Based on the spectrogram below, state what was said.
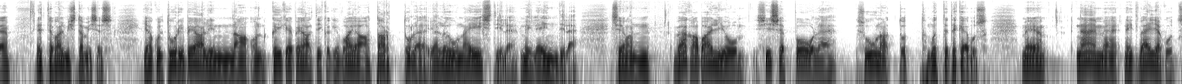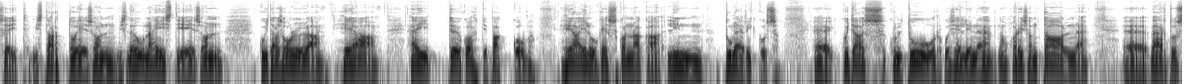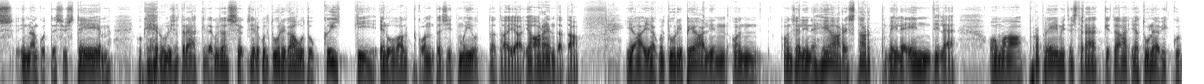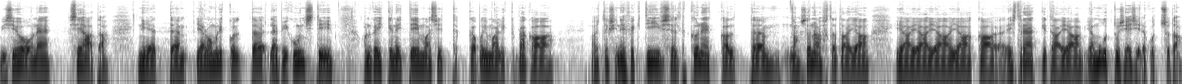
ettevalmistamises. ja kultuuripealinna on kõigepealt ikkagi vaja Tartule ja Lõuna-Eestile, meile endile. see on väga palju sissepoole suunatud mõttetegevus. me näeme neid väljakutseid, mis Tartu ees on, mis Lõuna-Eesti ees on, kuidas olla hea, häid töökohti pakkuv, hea elukeskkonnaga linn tulevikus, eh, kuidas kultuur kui selline noh, horisontaalne eh, väärtushinnangute süsteem, kui keeruliselt rääkida, kuidas see, selle kultuuri kaudu kõiki eluvaldkondasid mõjutada ja, ja arendada. ja, ja kultuuripealinn on on selline hea restart meile endile oma probleemidest rääkida ja tulevikuvisioone seada. nii et ja loomulikult läbi kunsti on kõiki neid teemasid ka võimalik väga ma ütleksin efektiivselt, kõnekalt noh, sõnastada ja, ja, ja, ja, ja ka neist rääkida ja, ja muutusi esile kutsuda.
